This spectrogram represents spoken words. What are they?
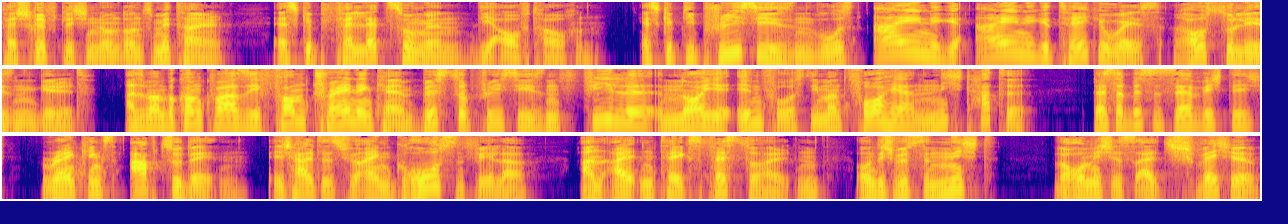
verschriftlichen und uns mitteilen. Es gibt Verletzungen, die auftauchen. Es gibt die Preseason, wo es einige, einige Takeaways rauszulesen gilt. Also man bekommt quasi vom Training Camp bis zur Preseason viele neue Infos, die man vorher nicht hatte. Deshalb ist es sehr wichtig, Rankings abzudaten. Ich halte es für einen großen Fehler, an alten Takes festzuhalten und ich wüsste nicht, warum ich es als Schwäche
